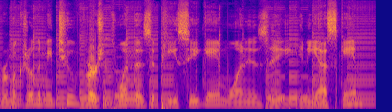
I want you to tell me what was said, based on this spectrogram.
Remote Control, they made two versions. One is a PC game, one is a NES game.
